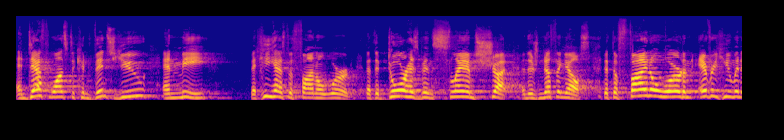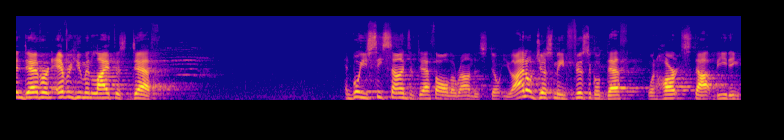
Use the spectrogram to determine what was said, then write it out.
And death wants to convince you and me that he has the final word, that the door has been slammed shut and there's nothing else, that the final word in every human endeavor and every human life is death. And boy, you see signs of death all around us, don't you? I don't just mean physical death when hearts stop beating.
